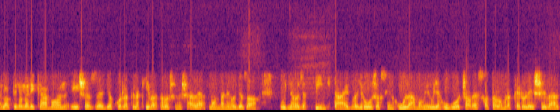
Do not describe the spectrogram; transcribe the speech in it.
Latin Amerikában, és ez gyakorlatilag hivatalosan is el lehet mondani, hogy az a úgynevezett pink tide, vagy rózsaszín hullám, ami ugye Hugo Chavez hatalomra kerülésével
